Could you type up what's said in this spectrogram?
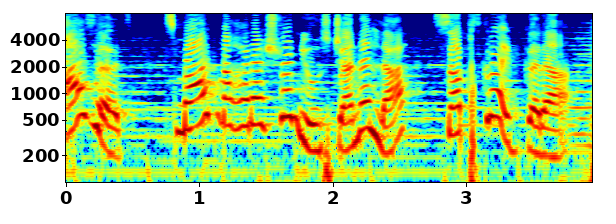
आजच स्मार्ट महाराष्ट्र न्यूज चॅनलला सबस्क्राईब करा.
